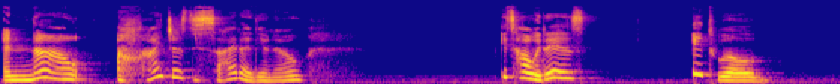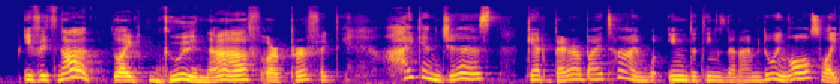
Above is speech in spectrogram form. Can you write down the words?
And now I just decided, you know, it's how it is. It will, if it's not like good enough or perfect, I can just get better by time in the things that I'm doing. Also, like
